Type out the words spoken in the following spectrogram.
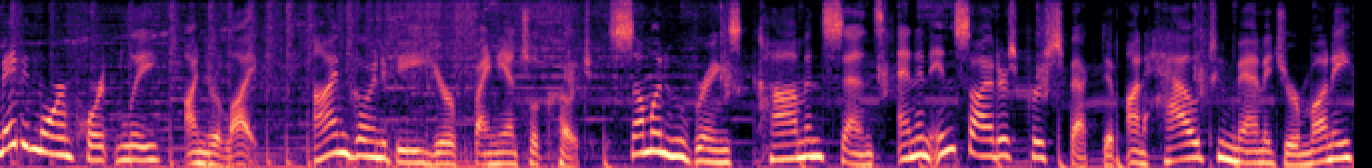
maybe more importantly, on your life. I'm going to be your financial coach, someone who brings common sense and an insider's perspective on how to manage your money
